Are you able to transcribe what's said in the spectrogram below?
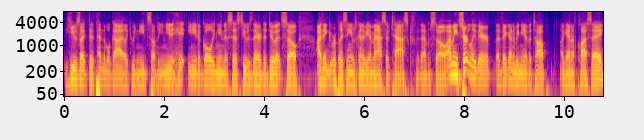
he was like the dependable guy. Like, we need something, you need a hit, you need a goal, you need an assist. He was there to do it. So I think replacing him is going to be a massive task for them. So I mean, certainly they're they're going to be near the top again of Class A.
